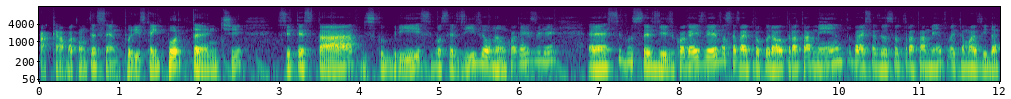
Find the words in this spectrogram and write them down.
acaba acontecendo. Por isso que é importante se testar, descobrir se você vive ou não com HIV é, se você vive com HIV, você vai procurar o tratamento, vai fazer o seu tratamento, vai ter uma vida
